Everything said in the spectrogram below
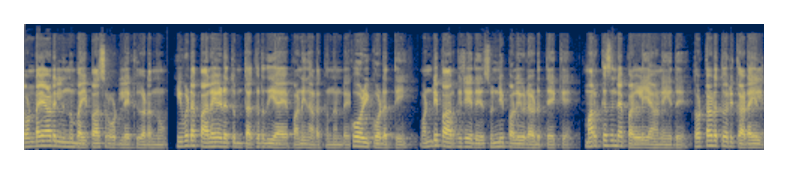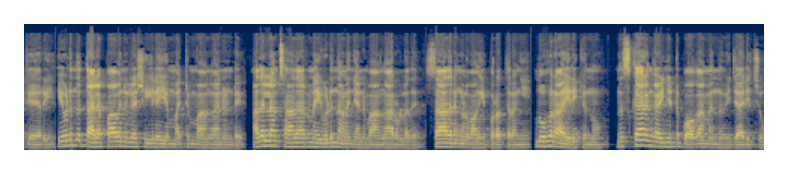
തൊണ്ടയാടിൽ നിന്നും ബൈപ്പാസ് റോഡിലേക്ക് കടന്നു. ഇവിടെ പലയിടത്തും തകൃതിയായ പണി നടക്കുന്നുണ്ട്. കോഴിക്കോടെത്തി. വണ്ടി പാർക്ക് ചെയ്ത് സുന്നിപ്പള്ളിയുടെ അടുത്തേക്ക്. മർക്കസിന്റെ പള്ളിയാണ് ഇത്. തൊട്ടടുത്ത ഒരു കടയിൽ കയറി. ഇവിടുന്ന് തലപ്പാവിനുള്ള ശീലയും മറ്റും വാങ്ങാനുണ്ട്. അതെല്ലാം സാധാരണ ഇവിടുന്നാണ് ഞാൻ വാങ്ങാറുള്ളത്. സാധനങ്ങൾ വാങ്ങി പുറത്തിറങ്ങി. ലുഹറായിരിക്കുന്നു നിസ്കാരം കഴിഞ്ഞിട്ട് പോകാമെന്ന് വിചാരിച്ചു.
